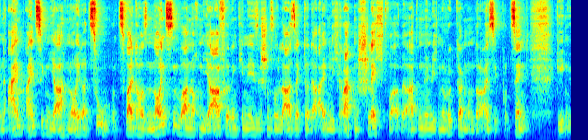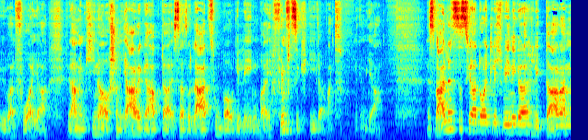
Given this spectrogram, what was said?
in einem einzigen Jahr neu dazu. Und 2019 war noch ein Jahr für den chinesischen Solarsektor, der eigentlich rattenschlecht war. Wir hatten nämlich einen Rückgang um 30 Prozent gegenüber ein Vorjahr. Wir haben in China auch schon Jahre gehabt, da ist der Solarzubau gelegen bei 50 Gigawatt im Jahr. Es war letztes Jahr deutlich weniger, liegt daran,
